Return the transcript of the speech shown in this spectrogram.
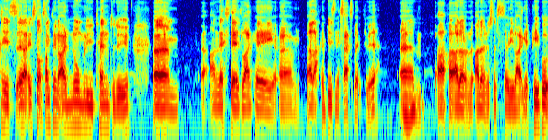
it's uh, it's not something that I normally tend to do, um, unless there's like a um, a, like a business aspect to it. Um, I, I don't I don't just necessarily like if people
